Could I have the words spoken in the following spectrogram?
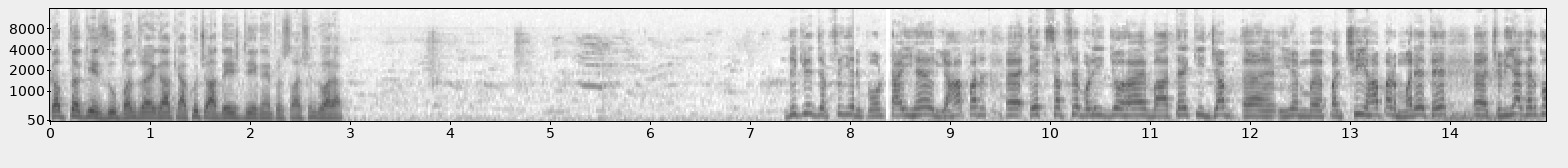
कब तक ये जू बंद रहेगा? क्या कुछ आदेश दिए गए प्रशासन द्वारा? देखिए जब से ये रिपोर्ट आई है यहाँ पर एक सबसे बड़ी जो है बात है कि जब ये पंछी यहाँ पर मरे थे चिड़ियाघर को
